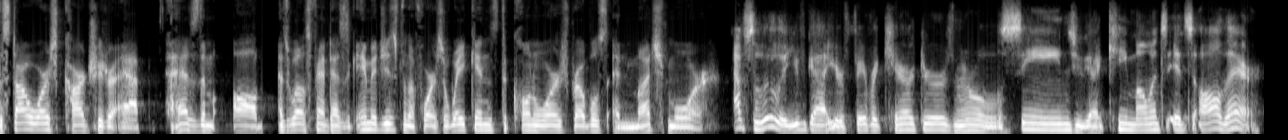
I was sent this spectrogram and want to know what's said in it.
the Star Wars Card Trader app. Has them all, as well as fantastic images from The Force Awakens, The Clone Wars, Rebels, and much more. Absolutely. You've got your favorite characters, memorable scenes, you've got key moments. It's all there.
